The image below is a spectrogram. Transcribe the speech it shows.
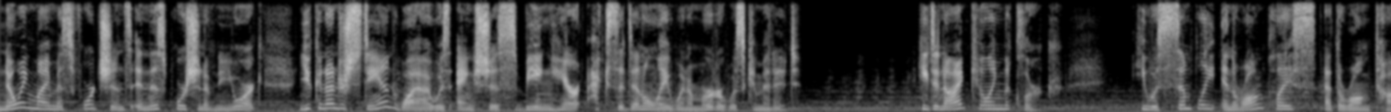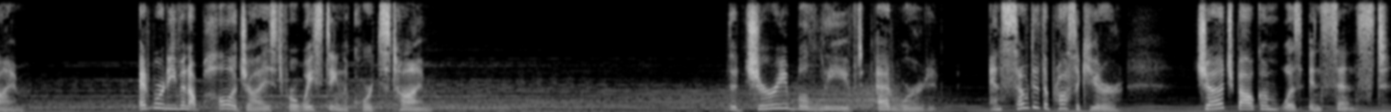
Knowing my misfortunes in this portion of New York, you can understand why I was anxious being here accidentally when a murder was committed. He denied killing the clerk. He was simply in the wrong place at the wrong time. Edward even apologized for wasting the court's time. The jury believed Edward, and so did the prosecutor. Judge Balcom was incensed.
